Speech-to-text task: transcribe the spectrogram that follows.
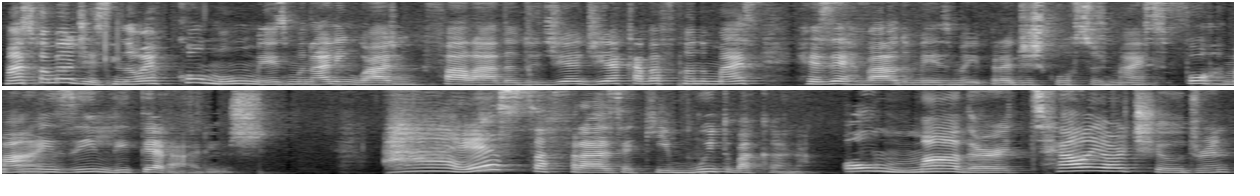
Mas como eu disse, não é comum mesmo na linguagem falada do dia a dia, acaba ficando mais reservado mesmo aí para discursos mais formais e literários. Ah, essa frase aqui muito bacana. Oh mother, tell your children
